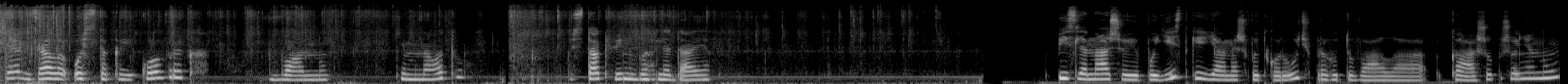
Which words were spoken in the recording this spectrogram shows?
Ще взяли ось такий коврик в ванну кімнату. Ось так він виглядає. Після нашої поїздки я на швидкоруч приготувала кашу пшоняну,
